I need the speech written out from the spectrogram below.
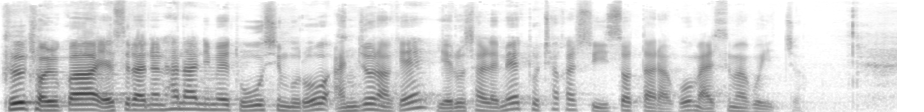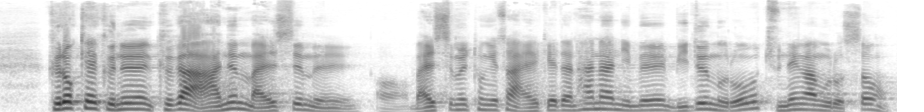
그 결과 에스라는 하나님의 도우심으로 안전하게 예루살렘에 도착할 수 있었다라고 말씀하고 있죠. 그렇게 그는 그가 아는 말씀을 어, 말씀을 통해서 알게 된 하나님을 믿음으로 준행함으로써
